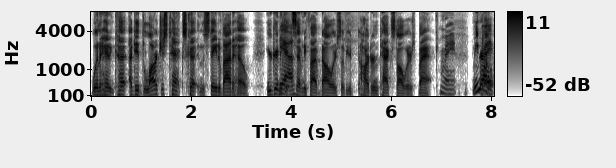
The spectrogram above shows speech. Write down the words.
went ahead and cut, I did the largest tax cut in the state of Idaho. You're going to Yeah. get $75 of your hard earned tax dollars back. Right. Meanwhile, Right.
